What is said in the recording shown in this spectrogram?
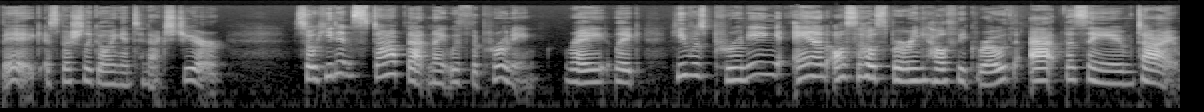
big, especially going into next year. So he didn't stop that night with the pruning, right? Like he was pruning and also spurring healthy growth at the same time.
